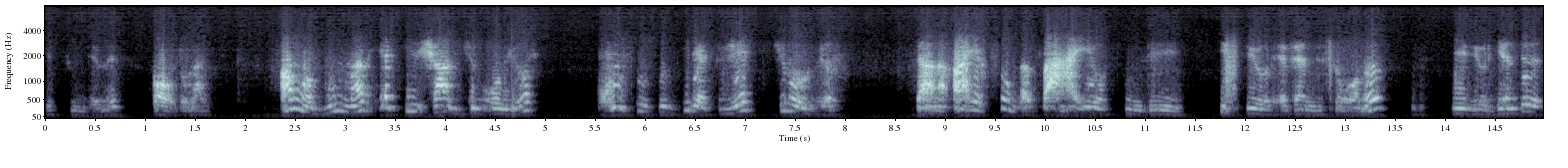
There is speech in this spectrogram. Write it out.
gitsin dedi. Oldular. Ama bunlar hep inşaat için oluyor. Hususu direkt red için olmuyor. Yani ayıksın da daha iyi olsun diye istiyor efendisi onu. Ne diyor? Kendi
